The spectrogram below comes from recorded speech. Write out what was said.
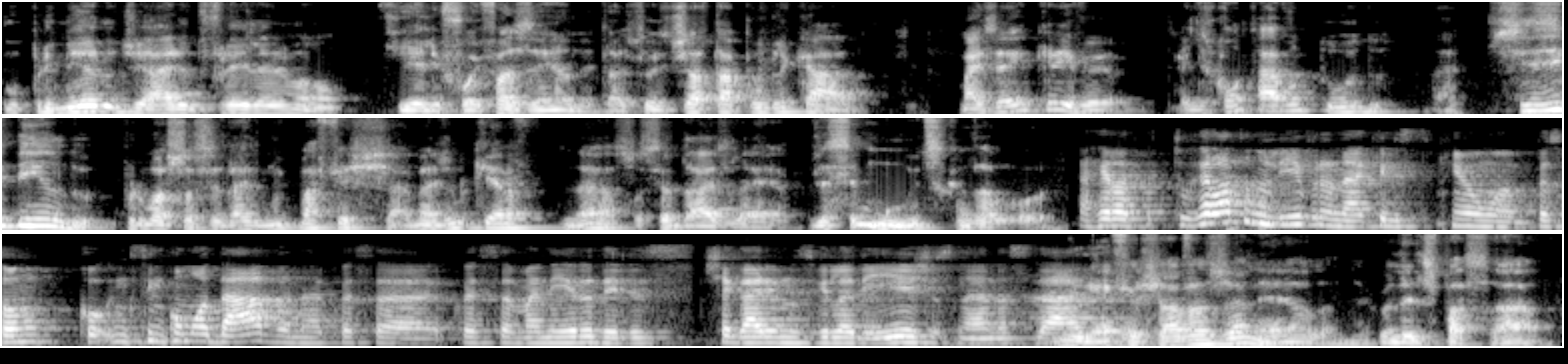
o primeiro diário do Frei Alemão, que ele foi fazendo. Então, isso já está publicado. Mas é incrível. Eles contavam tudo, né? se exibindo por uma sociedade muito mais fechada. Imagino que era né, a sociedade da época. Devia ser muito escandaloso. Tu relata no livro né, que eles tinham. O pessoal não se incomodava né, com, essa, com essa maneira deles chegarem nos vilarejos, né, na cidade. A mulher fechava as janelas né, quando eles passavam.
